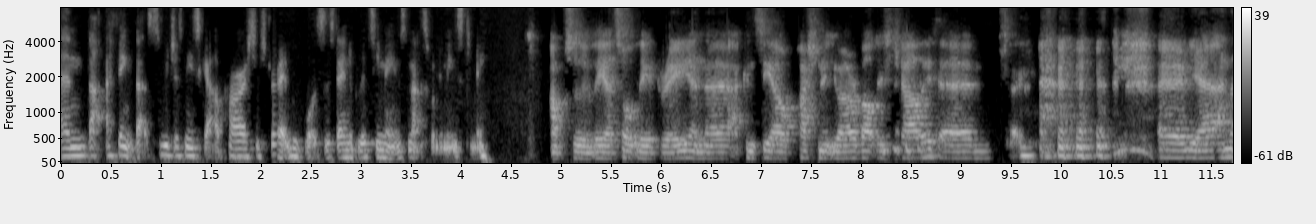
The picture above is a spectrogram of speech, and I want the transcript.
And that i think that's we just need to get our priorities straight with what sustainability means and that's what it means to me Absolutely, I totally agree, and uh, I can see how passionate you are about this, Charlie. Um, um, yeah, and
